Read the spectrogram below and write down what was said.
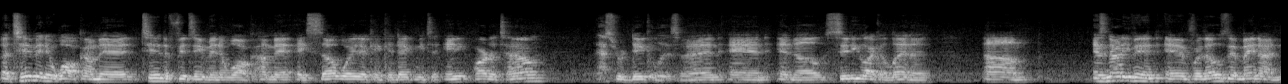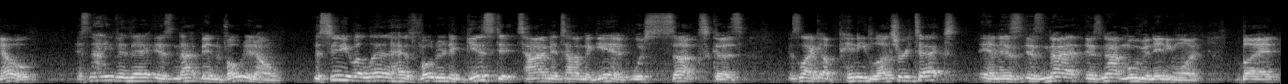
a 10 minute walk, I'm at 10 to 15 minute walk, I'm at a subway that can connect me to any part of town. That's ridiculous, man. And in a city like Atlanta, um, it's not even, and for those that may not know, it's not even that it's not been voted on. The city of Atlanta has voted against it time and time again, which sucks because it's like a penny luxury tax, and it's, it's not it's not moving anyone, but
